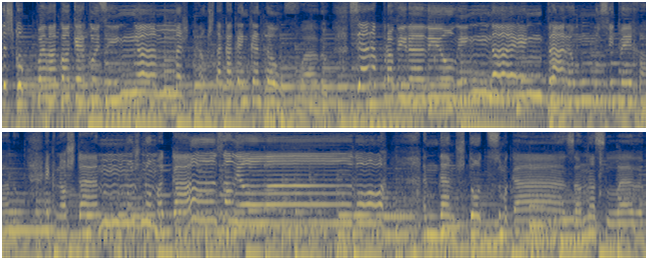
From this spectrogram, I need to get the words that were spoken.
Desculpem lá qualquer coisinha, mas não está cá quem canta o fado. Se era para ouvir a violinda, entraram no sítio errado. É que nós estamos numa casa ali ao lado. Andamos todos uma casa ao nosso lado.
